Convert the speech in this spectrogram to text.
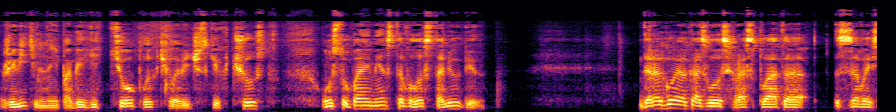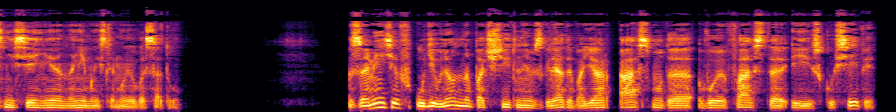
живительные побеги теплых человеческих чувств, уступая место властолюбию? Дорогой оказывалась расплата за вознесение на немыслимую высоту. Заметив удивленно-почтительные взгляды бояр Асмуда, Воефаста и Искусеви,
